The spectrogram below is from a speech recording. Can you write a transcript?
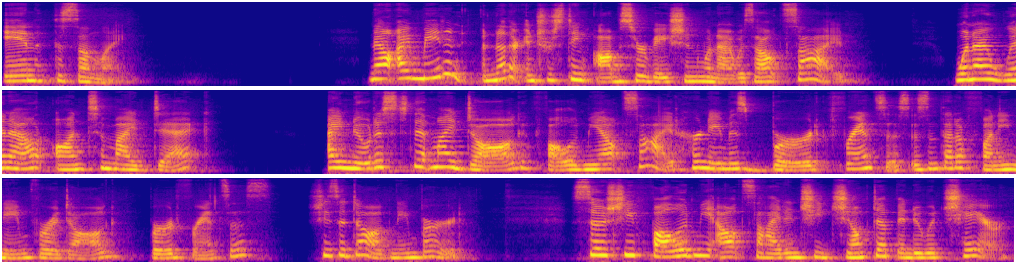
In the sunlight. Now, I made an, another interesting observation when I was outside. When I went out onto my deck, I noticed that my dog followed me outside. Her name is Bird Francis. Isn't that a funny name for a dog? Bird Francis? She's a dog named Bird. So she followed me outside and she jumped up into a chair.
